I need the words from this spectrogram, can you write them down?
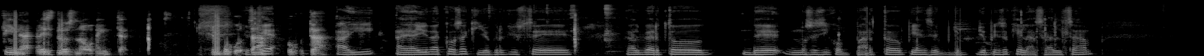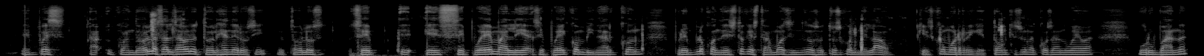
finales de los 90 en Bogotá. que- Bogotá. Ahí, ahí hay una cosa que yo creo que usted, Alberto, de, no sé si comparta o piense. Yo, yo pienso que la salsa, eh, pues, ah, cuando hablo de salsa, hablo de todo el género, sí, de todos los, se, eh, es- se puede malea- se puede combinar con, por ejemplo, con esto que estamos haciendo nosotros con Melao, que es como reggaetón, que es una cosa nueva, urbana,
